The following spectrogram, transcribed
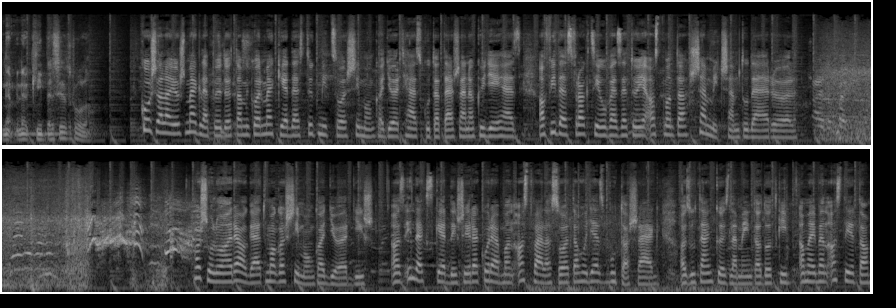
Nem, nem, ki beszélt róla? Kósa Lajos meglepődött, amikor megkérdeztük, mit szól Simonka György házkutatásának ügyéhez. A Fidesz frakció vezetője azt mondta, semmit sem tud erről. Hasonlóan reagált maga Simonka György is. Az Index kérdésére korábban azt válaszolta, hogy ez butaság. Azután közleményt adott ki, amelyben azt írta,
